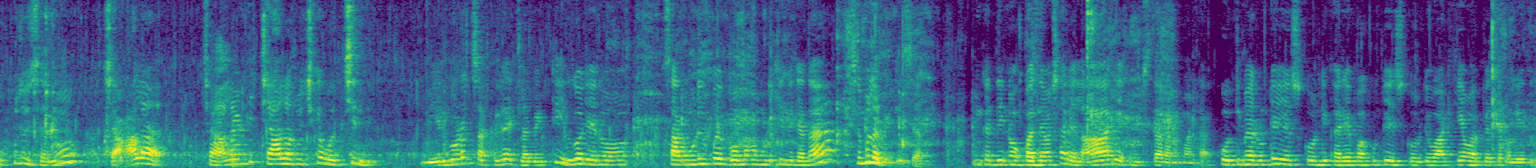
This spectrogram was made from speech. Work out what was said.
ఉప్పు చూశాను చాలా చాలా అంటే చాలా రుచిగా వచ్చింది. మీరు కూడా చక్కగా ఇట్లా పెట్టి ఇదిగో నేను సగం ఉడికిపోయి బొమ్మగా ఉడికింది కదా సిమ్లో పెట్టేశాను. ఇంకా దీన్ని ఒక పది నిమిషాలు ఇలాగే ఉంచుతారనమాట కొత్తిమీర ఉంటే వేసుకోండి కరివేపాకు ఉంటే వేసుకోండి వాటికి ఏం అభ్యంతరం లేదు.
